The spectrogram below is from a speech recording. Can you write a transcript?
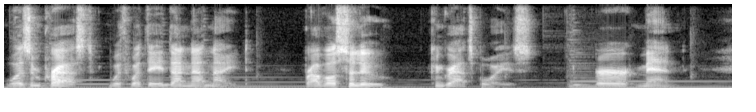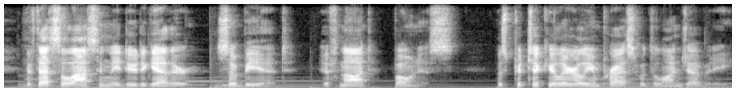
was impressed with what they had done that night. Bravo, salut. Congrats, boys. Er, men. If that's the last thing they do together, so be it. If not, bonus. Was particularly impressed with the longevity,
